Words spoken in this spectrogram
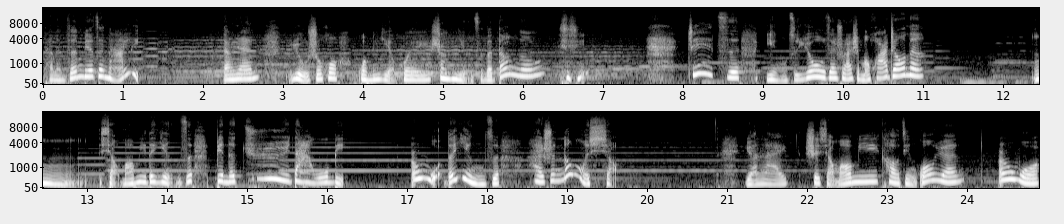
它们分别在哪里。当然，有时候我们也会上影子的当哦。嘿嘿，这次影子又在耍什么花招呢？嗯，小猫咪的影子变得巨大无比，而我的影子还是那么小。原来是小猫咪靠近光源，而我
